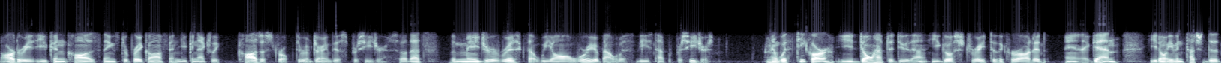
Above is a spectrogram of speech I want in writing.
arteries, you can cause things to break off and you can actually cause a stroke through, during this procedure. So that's the major risk that we all worry about with these type of procedures. And with TCAR, you don't have to do that. You go straight to the carotid and again, you don't even touch the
